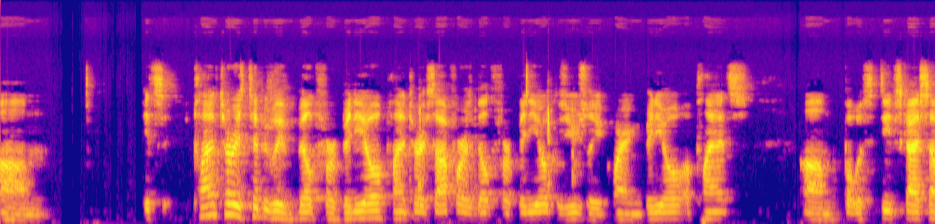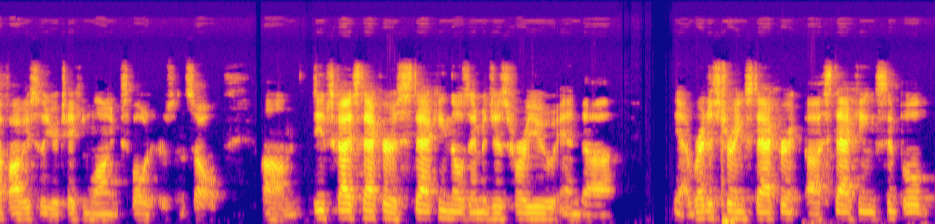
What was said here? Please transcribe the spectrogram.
um, it's planetary is typically built for video. Planetary software is built for video because you're usually acquiring video of planets. Um, but with deep sky stuff, obviously you're taking long exposures, and so um, Deep Sky Stacker is stacking those images for you and uh, yeah, registering stacker, uh, stacking simple,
